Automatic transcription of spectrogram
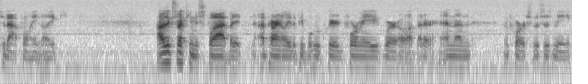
to that point. Like I was expecting to splat, but it, apparently the people who cleared for me were a lot better. And then, of course, this is me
